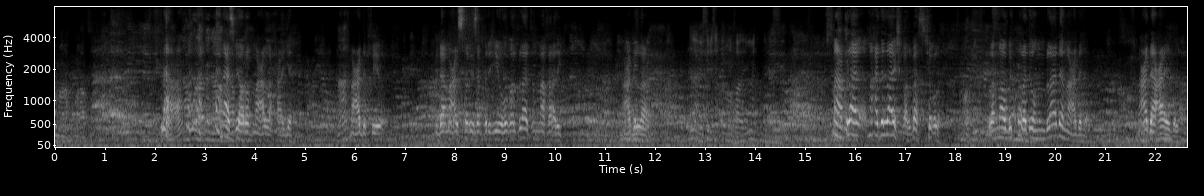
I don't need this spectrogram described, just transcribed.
ما لا الناس بيهرب مع الله حاجة. ما عاد في. إذا ما عسكر يسبر وهو في البلاد فما خارج. ما عاد الله. لا بيصير يسبب من خارج ما ما بلا ما عاد الله يشغل بس شغله. لما وقد طردوه من بلاده ما عادها ما عادها عايد له.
